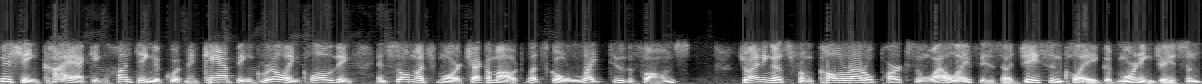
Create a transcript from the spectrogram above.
fishing, kayaking, hunting equipment, camping, grilling, clothing, and so much more. Check them out. Let's go right to the phones. Joining us from Colorado Parks and Wildlife is uh, Jason Clay. Good morning, Jason.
